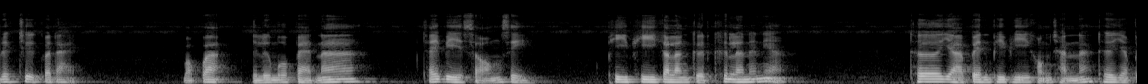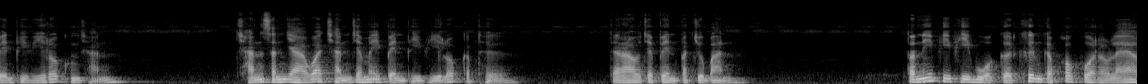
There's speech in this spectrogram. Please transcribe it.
เรียกชื่อก็ได้ บอกว่า อย่าลืมโอแปดนะ ใช้ B2 สิ PP กำลังเกิดขึ้นแล้วนะเนี่ย เธออย่าเป็น PP ของฉันนะ เธออย่าเป็น PP ลบของฉัน ฉันสัญญาว่าฉันจะไม่เป็น PP ลบกับเธอ แต่เราจะเป็นปัจจุบันตอนนี้ PP บวกเกิดขึ้นกับครอบครัวเราแล้ว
